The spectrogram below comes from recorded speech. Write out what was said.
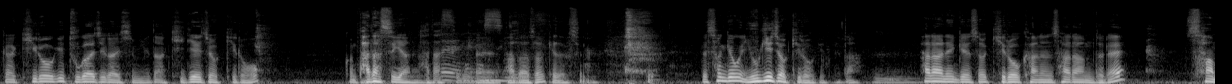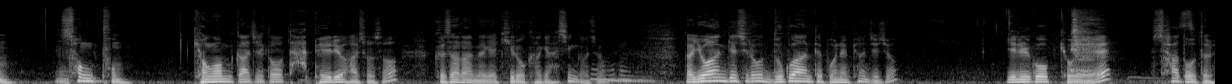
그러니까 기록이 두 가지가 있습니다. 기계적 기록, 그건 받아쓰기 하는 거. 받아쓰기. 네. 네, 받아서 계속 쓰는. 근데 성경은 유기적 기록입니다. 음, 하나님께서 기록하는 사람들의 삶, 성품, 경험까지도 다 배려하셔서 그 사람에게 기록하게 하신 거죠. 그러니까 요한계시록은 누구한테 보낸 편지죠? 일곱 교회의 사도들,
